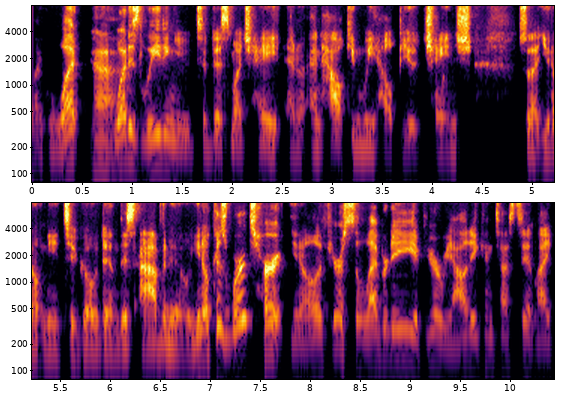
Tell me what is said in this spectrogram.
Like, what yeah. what is leading you to this much hate, and and how can we help you change so that you don't need to go down this avenue? You know, because words hurt. You know, if you're a celebrity, if you're a reality contestant, like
